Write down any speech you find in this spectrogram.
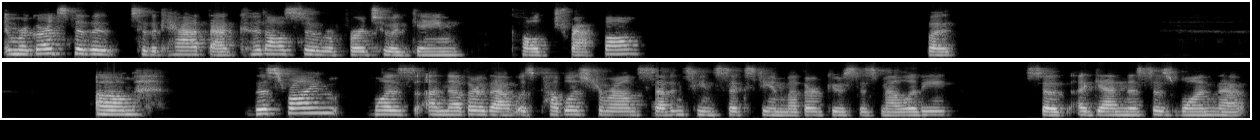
In regards to the to the cat, that could also refer to a game called trap ball. But um, this rhyme was another that was published around 1760 in Mother Goose's Melody. So again, this is one that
